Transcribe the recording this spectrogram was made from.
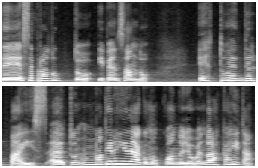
ese producto y pensando, esto es del país. Eh, tú no tienes idea como cuando yo vendo las cajitas,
